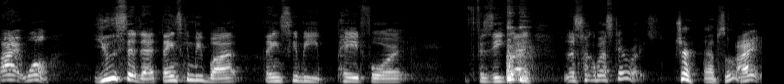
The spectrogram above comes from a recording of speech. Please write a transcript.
All right, well, you said that things can be bought, things can be paid for, physique. right? Let's talk about steroids. Sure, absolutely. All right,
